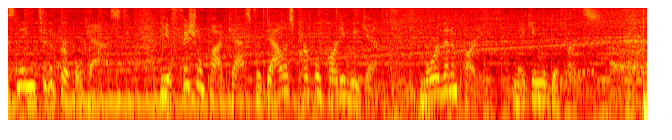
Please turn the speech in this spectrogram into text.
Listening to the PurpleCast, the official podcast for Dallas Purple Party Weekend. More than a party, making a difference.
